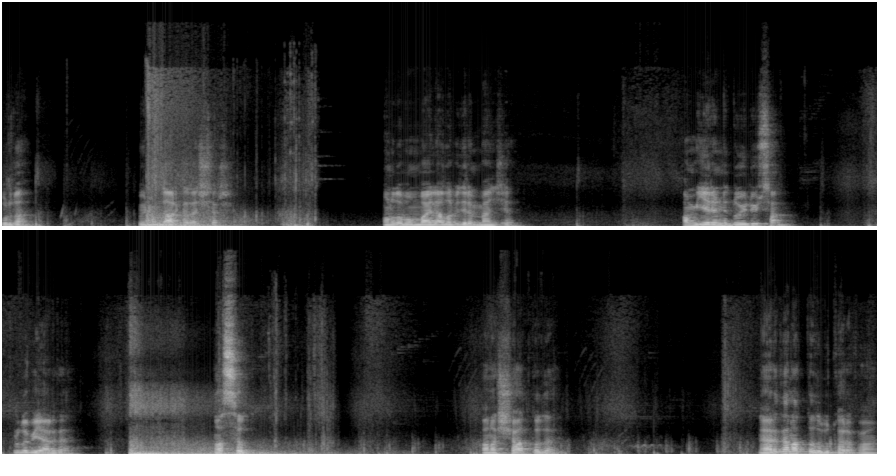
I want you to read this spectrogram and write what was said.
Burada. Önümde arkadaşlar. Onu da bombayla alabilirim bence. Tam yerini duyduysam. Burada bir yerde. Nasıl? Lan aşağı atladı. Nereden atladı bu tarafa?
